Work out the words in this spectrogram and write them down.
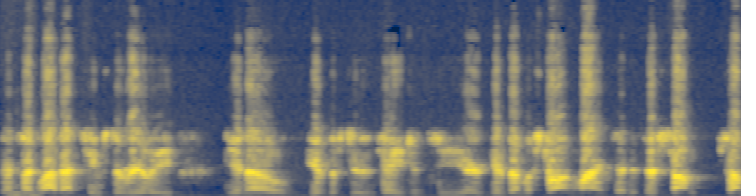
That's mm-hmm. like, wow, that seems to really, you know, give the students agency or give them a strong mindset. Is there some some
